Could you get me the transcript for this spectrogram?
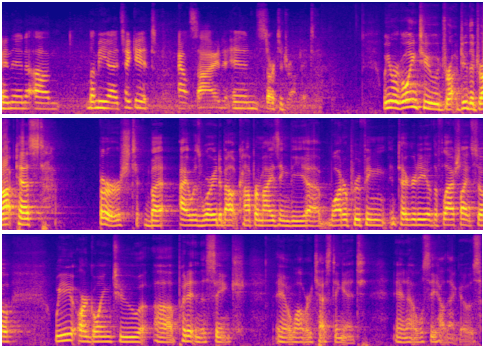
and then um, let me uh, take it outside and start to drop it. We were going to do the drop test first, but I was worried about compromising the uh, waterproofing integrity of the flashlight. So we are going to uh, put it in the sink know, while we're testing it and uh, we'll see how that goes.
